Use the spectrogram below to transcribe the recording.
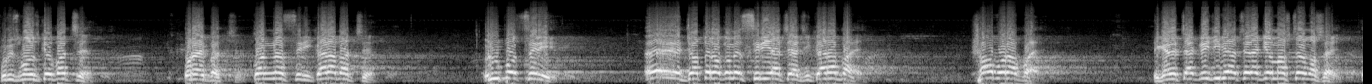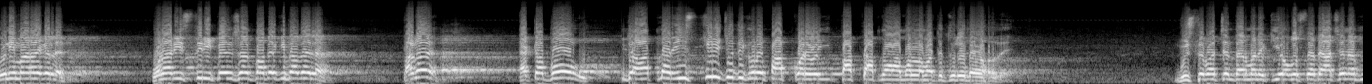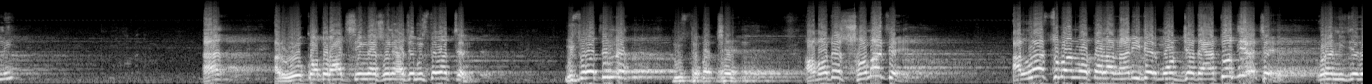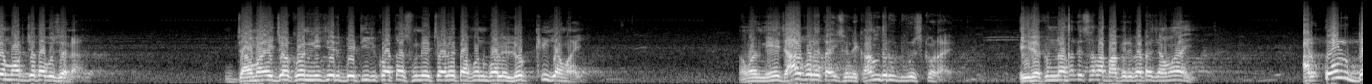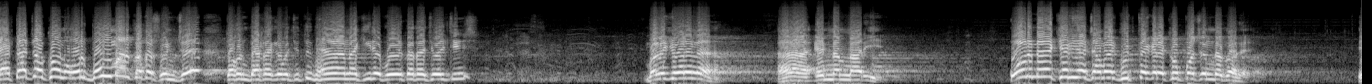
পুরুষ মানুষ কেউ পাচ্ছে? ওরাই পাচ্ছে। কন্যাশ্রী কারা পাচ্ছে? রূপশ্রী। এই যত রকমের শ্রী আছে আছি কারা পায়? সব ওরা পায়। এখানে চাকরিজীবী আছেন একজন মাস্টার মশাই? উনি মারা গেলেন। ওনার স্ত্রী পেনশন পাবে কি পাবে না? পাবে? একটা বউ। কিন্তু আপনার স্ত্রী যদি কোনো পাপ করে, ওই পাপটা আপনার আমল নামাতে তুলে দেওয়া হবে। বুঝতে পারছেন তার মানে কি অবস্থাতে আছেন আপনি? হ্যাঁ? আর ও কত রাজ সিংহাসনে আছে বুঝতে পারছেন? বুঝতে পারছেন না? বুঝতে পারছেন। আমাদের সমাজে আল্লাহ সুবান নারীদের মর্যাদা এত দিয়েছে, ওরা নিজেদের মর্যাদা বোঝে না। জামাই যখন নিজের বেটির কথা শুনে চলে, তখন বলে, লক্ষ্মী জামাই আমার মেয়ে যা বলে তাই শুনে কান্দর উঠবোস করায়। এইরকম না হলে সালা বাপের বেটা জামাই। আর ওর বেটা যখন ওর বৌমার কথা শুনছে, তখন বেটাকে বলছে, তুই ভেড়া না কি রে বইয়ের কথা চলছিস? বলে কি বলে না? হ্যাঁ এর নাম নারী। ওর মেয়েকে নিয়ে জামাই ঘুরতে গেলে খুব পছন্দ করে।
